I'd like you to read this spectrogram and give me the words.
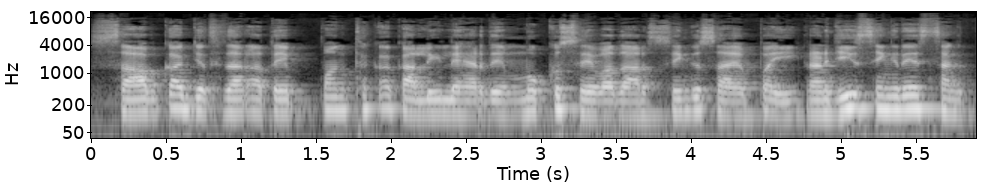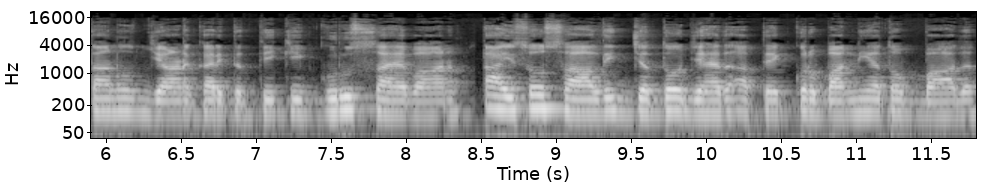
ਸਾਬਕਾ ਜਥੇਦਾਰ ਅਤੇ ਪੰਥਕ ਅਕਾਲੀ ਲਹਿਰ ਦੇ ਮੁੱਖ ਸੇਵਾਦਾਰ ਸਿੰਘ ਸਾਹਿਬ ਭਾਈ ਰਣਜੀਤ ਸਿੰਘ ਨੇ ਸੰਗਤਾਂ ਨੂੰ ਜਾਣਕਾਰੀ ਦਿੱਤੀ ਕਿ ਗੁਰੂ ਸਾਹਿਬਾਨ 250 ਸਾਲ ਦੀ ਜਦੋਜਹਿਦ ਅਤੇ ਕੁਰਬਾਨੀਆਂ ਤੋਂ ਬਾਅਦ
